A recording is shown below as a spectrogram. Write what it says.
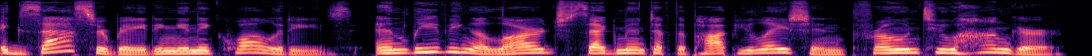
exacerbating inequalities and leaving a large segment of the population prone to hunger.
